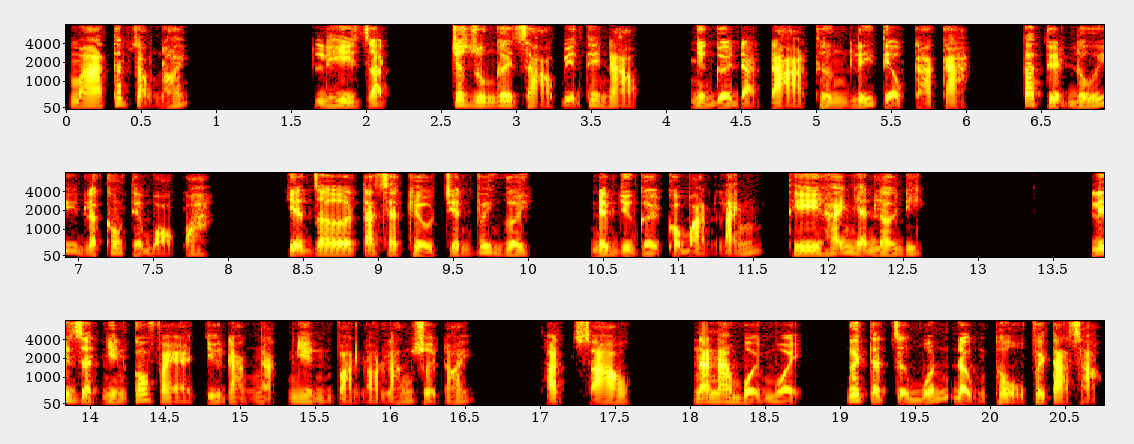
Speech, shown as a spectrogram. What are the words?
mà thấp giọng nói. Lý giật, cho dù ngươi rảo biện thế nào, nhưng người đã đả thương Lý Tiểu ca ca, ta tuyệt đối là không thể bỏ qua. Hiện giờ ta sẽ khiêu chiến với ngươi. Nếu như ngươi có bản lãnh, thì hãy nhận lời đi. Lý giật nhìn có vẻ như đang ngạc nhiên và lo lắng rồi nói. Thật sao? Nana muội muội, ngươi thật sự muốn động thủ với ta sao?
